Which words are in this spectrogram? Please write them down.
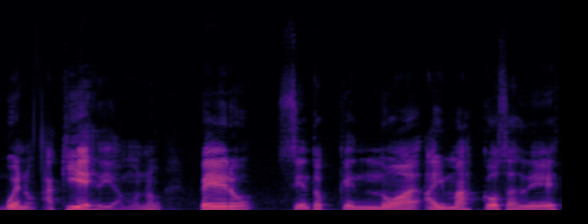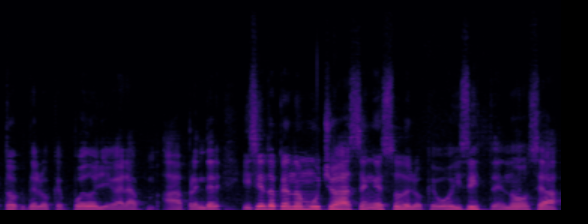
bueno, aquí es, digamos, ¿no? Pero siento que no ha- hay más cosas de esto de lo que puedo llegar a, a aprender. Y siento que no muchos hacen eso de lo que vos hiciste, ¿no? O sea,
